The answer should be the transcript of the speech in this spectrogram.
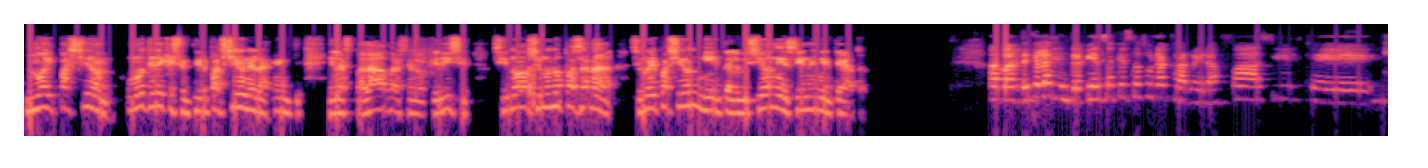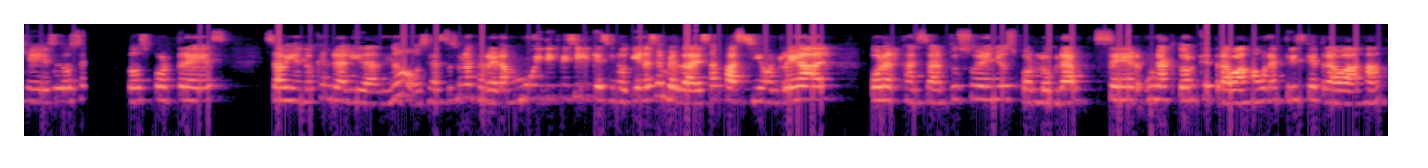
no hay pasión. Uno tiene que sentir pasión en la gente, en las palabras, en lo que dice. Si no, si no, no pasa nada. Si no hay pasión, ni en televisión, ni en cine, ni en teatro. Aparte que la gente piensa que esta es una carrera fácil, que, que esto es dos por tres, sabiendo que en realidad no. O sea, esta es una carrera muy difícil que si no tienes en verdad esa pasión real por alcanzar tus sueños, por lograr ser un actor que trabaja, una actriz que trabaja,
